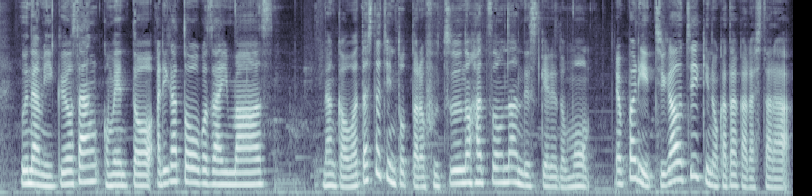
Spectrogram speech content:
うなみいくよさんコメントありがとうございます。なんか私たちにとったら普通の発音なんですけれどもやっぱり違う地域の方からしたら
